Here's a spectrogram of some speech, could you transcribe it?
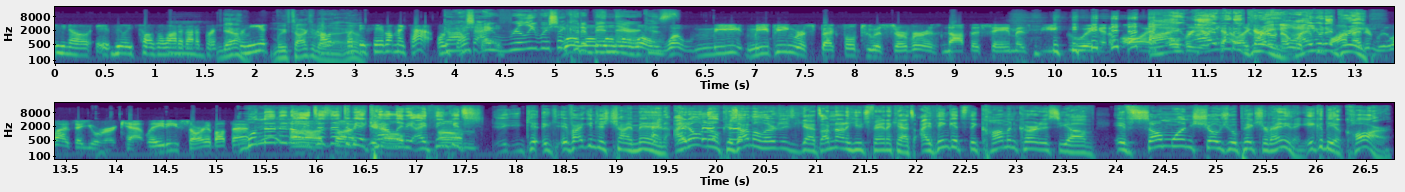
You know, it really tells a lot about a person. Yeah, For me, it's we've talked how, about that, what they say about my cat. Or Gosh, don't I say. really wish I could have been whoa, there whoa, because whoa, whoa. Me, me being respectful to a server is not the same as me gooing and awing I- over your I cat. would like, I agree. don't know what I you would want. agree. I didn't realize that you were a cat lady. Sorry about that. Well, no, no, no. Uh, it doesn't have to but, be a you cat know, lady. I think um, it's if I can just chime in. I don't know because I'm allergic to cats. I'm not a huge fan of cats. I think it's the common courtesy of if someone shows you a picture of anything, it could be a car.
